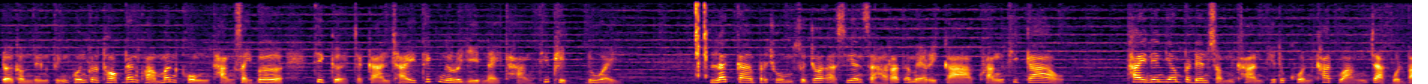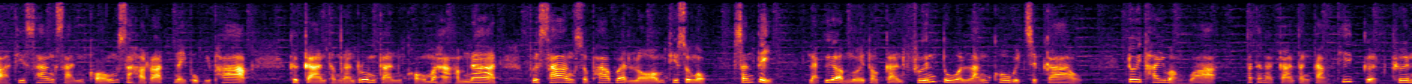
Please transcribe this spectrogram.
โดยคำนึงถึงผลกระทบด้านความมั่นคงทางไซเบอร์ ที่เกิดจากการใช้เทคโนโลยีในทางที่ผิดด้วย และการประชุมสุดยอดอาเซียนสหรัฐอเมริกาครั้งที่ 9 ไทยเน้นย้ำประเด็นสำคัญที่ทุกคนคาดหวังจากบทบาทที่สร้างสรรค์ของสหรัฐในภูมิภาค คือการทำงานร่วมกันของมหาอำนาจ เพื่อสร้างสภาพแวดล้อมที่สงบ สันติ และเอื้ออำนวยต่อการฟื้นตัวหลังโควิด -19 โดยไทยหวังว่าพัฒนาการต่างๆ ที่เกิดขึ้น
